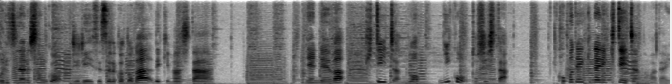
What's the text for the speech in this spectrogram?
オリジナルソングをリリースすることができました。年齢はキティちゃんの2個年下。ここでいきなりキティちゃんの話題。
